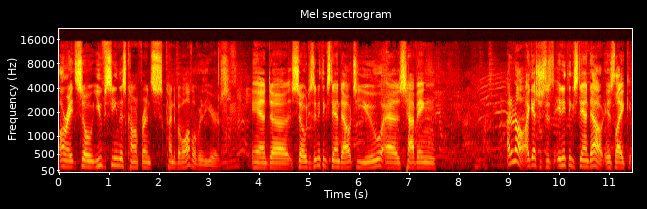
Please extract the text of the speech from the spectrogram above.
All right, so you've seen this conference kind of evolve over the years. And uh, so, does anything stand out to you as having, I don't know, I guess just does anything stand out is like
